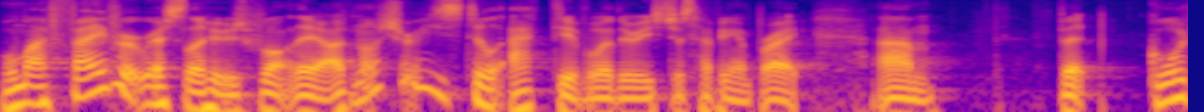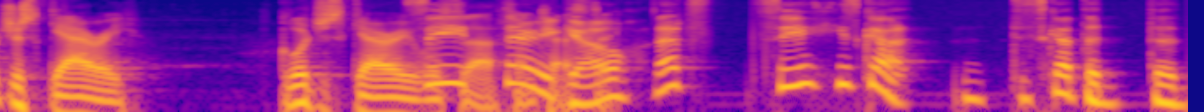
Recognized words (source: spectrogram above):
Well, my favorite wrestler who's not there, I'm not sure he's still active, whether he's just having a break. Um, but Gorgeous Gary, Gorgeous Gary See, was uh, there you fantastic. go. That's see, he's got he's got the the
